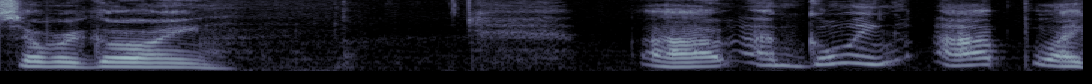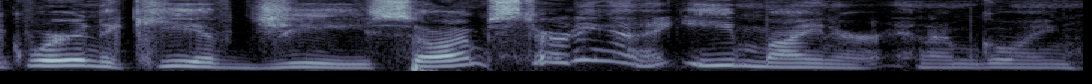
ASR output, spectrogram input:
So we're going, uh, I'm going up like we're in the key of G. So I'm starting on an E minor and I'm going,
